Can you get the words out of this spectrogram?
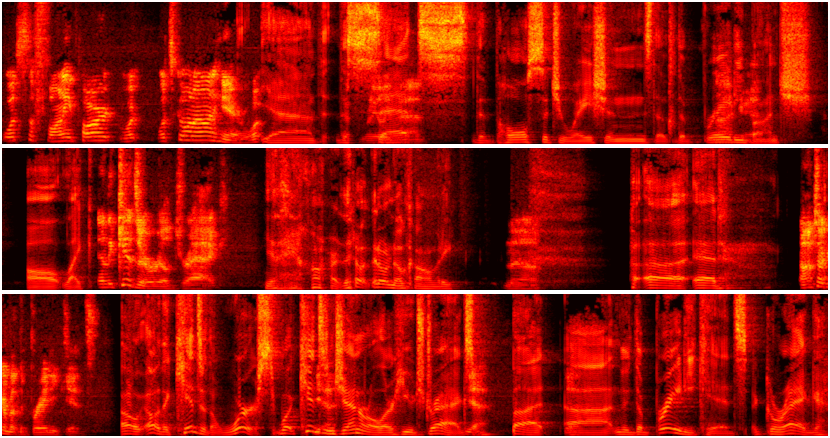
What's the funny part? What What's going on here? What? Yeah, the, the That's really sets, the whole situations, the the Brady. Bunch, all like And the kids are a real drag. yeah, they are. They don't they don't know comedy. No, Uh, Ed, I'm talking about the Brady kids. Oh, oh, the kids are the worst. Well, kids Yeah. in general are huge drags. Yeah. But uh, the, the Brady kids, Greg.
